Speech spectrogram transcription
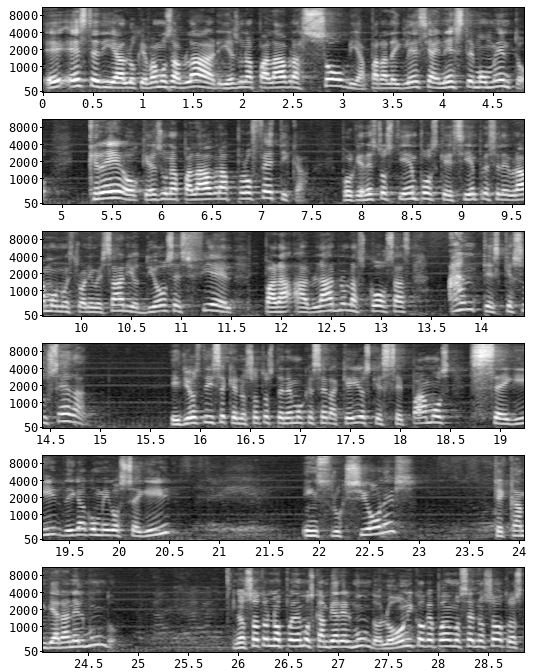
e, este día lo que vamos a hablar, y es una palabra sobria para la iglesia en este momento, creo que es una palabra profética, porque en estos tiempos que siempre celebramos nuestro aniversario, Dios es fiel para hablarnos las cosas antes que sucedan. Y Dios dice que nosotros tenemos que ser aquellos que sepamos seguir, diga conmigo, seguir, instrucciones que cambiarán el mundo. Nosotros no podemos cambiar el mundo. Lo único que podemos hacer nosotros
